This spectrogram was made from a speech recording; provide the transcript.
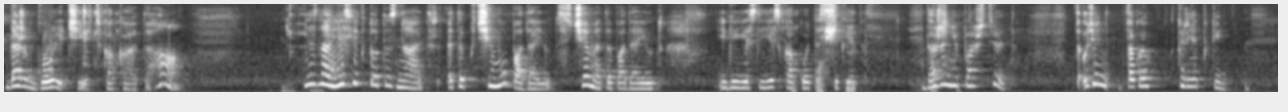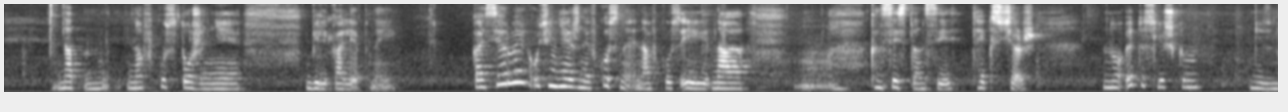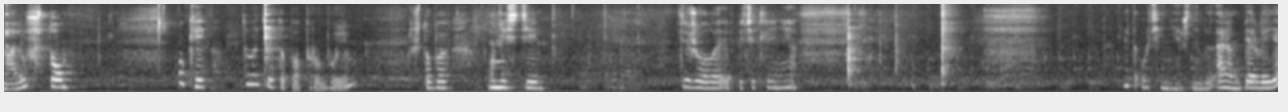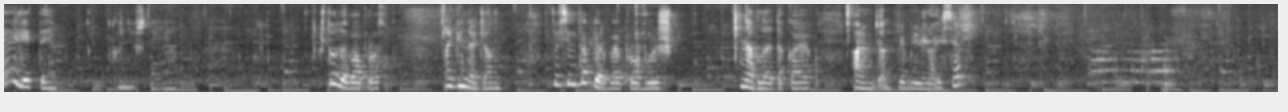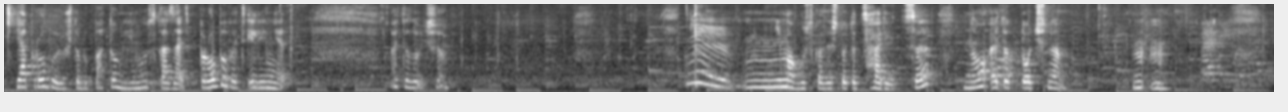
Даже горечь есть какая-то. А. Не знаю, если кто-то знает, это к чему подают, с чем это подают, или если есть какой-то секрет. Даже не паштет. Очень такой крепкий, на, на вкус тоже не великолепный. Консервы очень нежные, вкусные на вкус и на consistency, texture. Но это слишком, не знаю что. Окей, давайте это попробуем, чтобы унести тяжелое впечатление. Это очень нежный был. Арам, первый я или ты? Конечно, я. Что за вопрос? Агинаджан, ты всегда первая пробуешь. Наглая такая. Арамджан, приближайся. Я пробую, чтобы потом ему сказать, пробовать или нет. Это лучше. Не, могу сказать, что это царица, но это точно. М-м.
